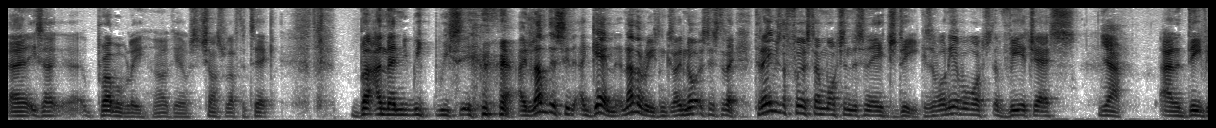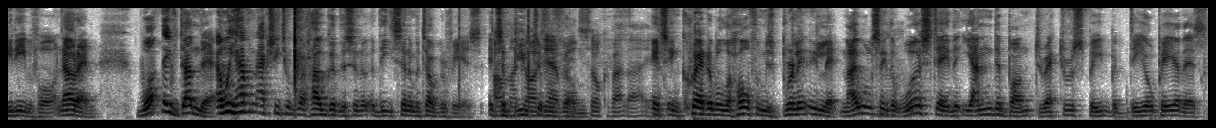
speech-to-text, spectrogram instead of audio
And he's like, uh, probably. Okay, what's the chance we'll have to take? But, and then we, we see, I love this scene. Again, another reason, because I noticed this today. Today was the first time watching this in HD, because I've only ever watched a VHS Yeah, and a DVD before. Now then, what they've done there, and we haven't actually talked about how good the, the cinematography is. It's oh a beautiful God, yeah, film. talk about that. Yeah. It's incredible. The whole film is brilliantly lit. And I will say the worst day that Jan de Bont, director of Speed, but DOP of this,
